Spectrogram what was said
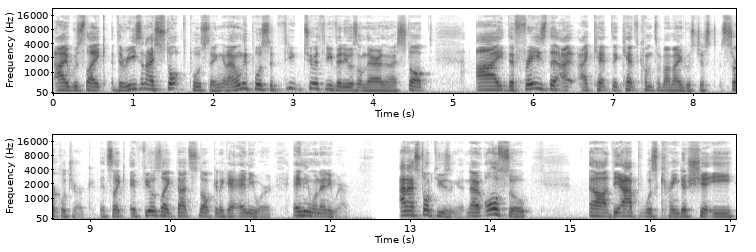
I was like the reason I stopped posting and I only posted three two or three videos on there and then I stopped. I the phrase that I, I kept that kept coming to my mind was just circle jerk. It's like it feels like that's not gonna get anywhere, anyone anywhere. And I stopped using it. Now also, uh, the app was kind of shitty.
